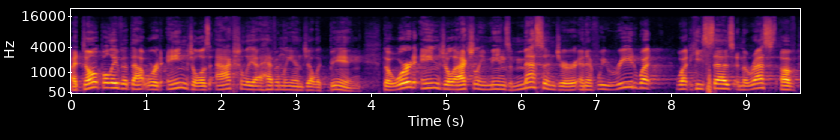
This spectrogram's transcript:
I don't believe that that word angel is actually a heavenly angelic being. The word angel actually means messenger, and if we read what what he says in the rest of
